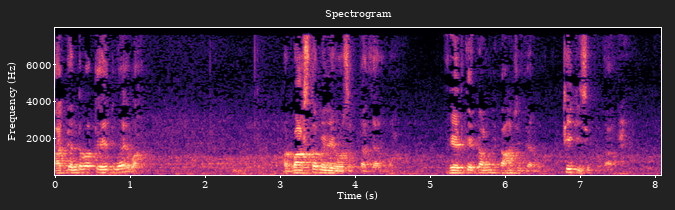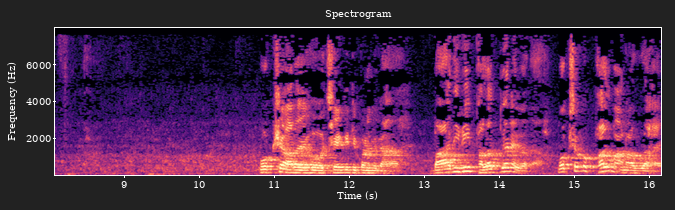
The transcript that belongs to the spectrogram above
आद्यंतवत हेतु है वह। और वास्तव में नहीं हो सकता जन्म। रेत के कण में कहा से जन्म? ठीक इसी प्रकार। है मोक्ष आदय हो छह की टिप्पणी में कहा वादी भी फलत्व नहीं बता। मोक्ष को फल माना हुआ है।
